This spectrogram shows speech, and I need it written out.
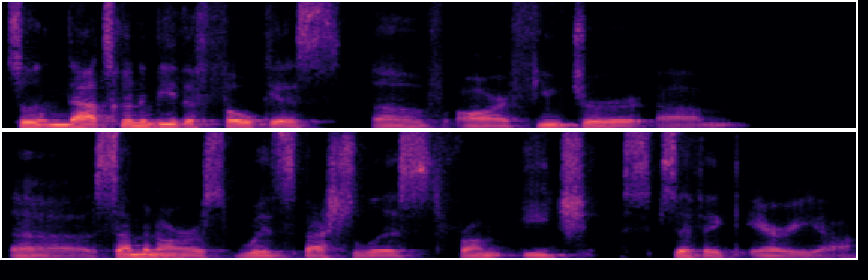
So then that's going to be the focus of our future um, uh, seminars with specialists from each specific area.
